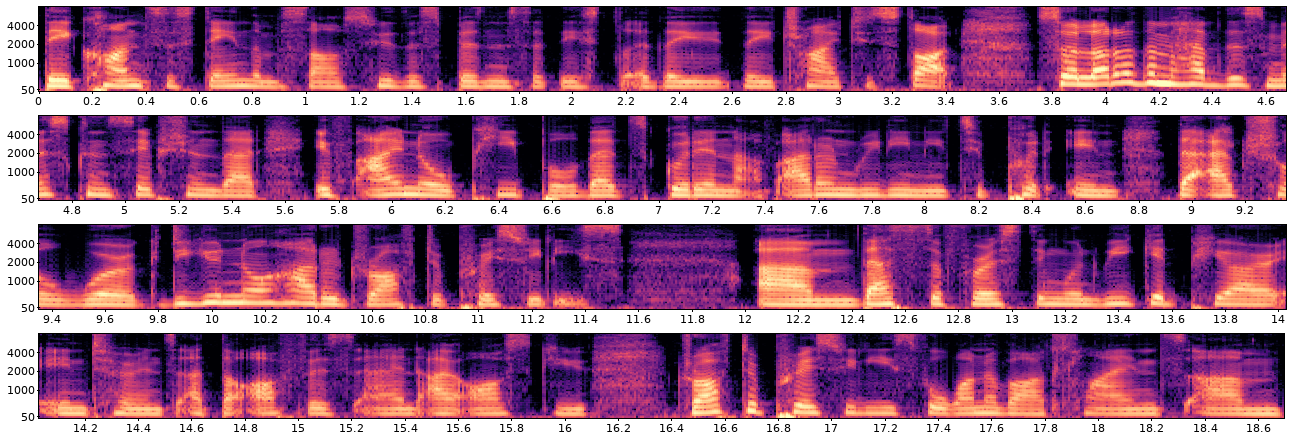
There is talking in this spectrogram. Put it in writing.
they can't sustain themselves through this business that they st- they they try to start. So a lot of them have this misconception that if I know people, that's good enough. I don't really need to put in the actual work. Do you know how to draft a press release? Um, that's the first thing when we get PR interns at the office and I ask you, draft a press release for one of our clients um,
